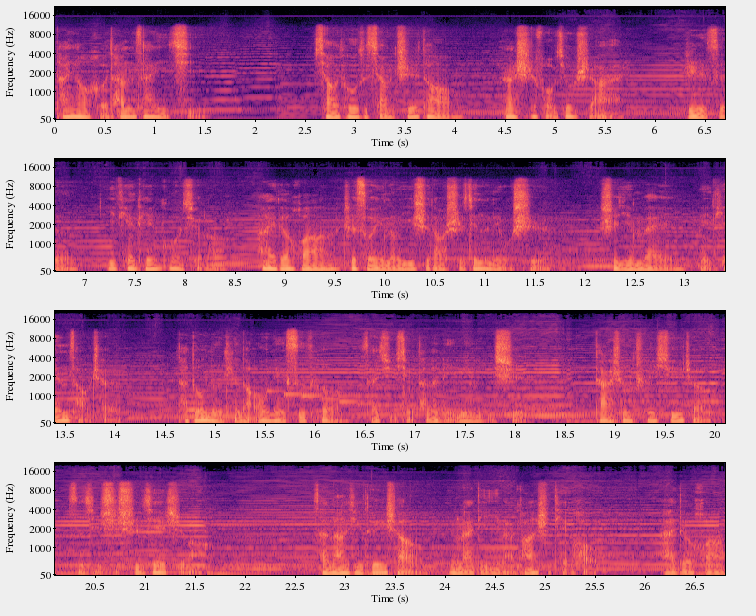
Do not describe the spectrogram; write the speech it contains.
他要和他们在一起。小兔子想知道，那是否就是爱？日子一天天过去了。爱德华之所以能意识到时间的流逝，是因为每天早晨，他都能听到欧内斯特在举行他的黎明仪式，大声吹嘘着自己是世界之王。在垃圾堆上用来第一百八十天后，爱德华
